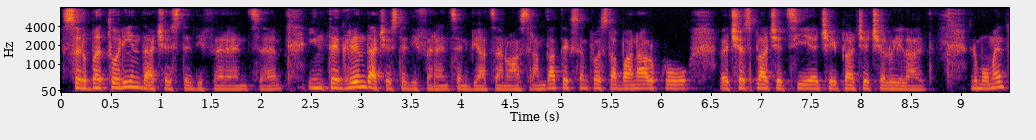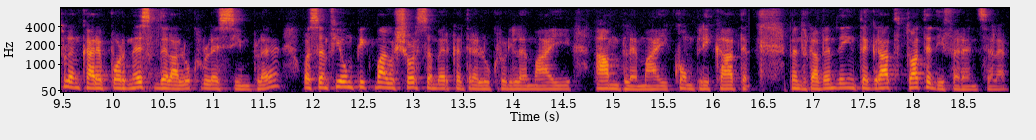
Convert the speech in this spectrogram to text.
sărbătorind aceste diferențe, integrând aceste diferențe în viața noastră. Am dat exemplul ăsta banal cu uh, ce îți place ție, ce îi place celuilalt. În momentul în care pornesc de la lucrurile simple, o să-mi fie un pic mai ușor să merg către lucrurile mai ample, mai complicate, pentru că avem de integrat toate diferențele.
